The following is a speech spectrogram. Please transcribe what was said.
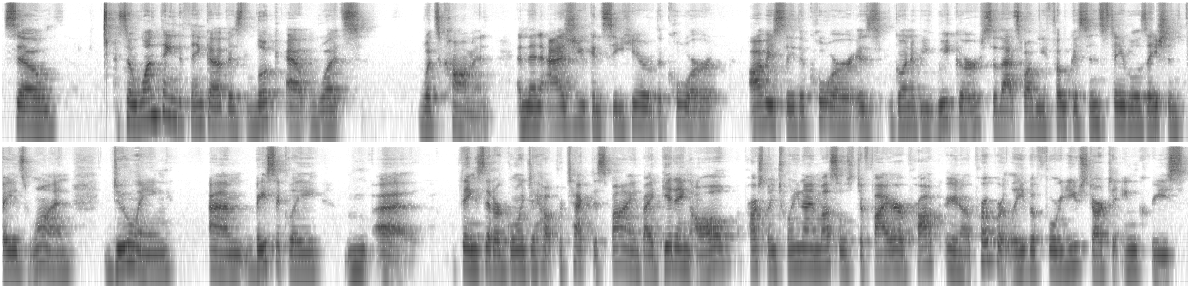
So, so one thing to think of is look at what's what's common. And then as you can see here, the core, obviously the core is going to be weaker so that's why we focus in stabilization phase one doing um, basically uh, things that are going to help protect the spine by getting all approximately 29 muscles to fire you know appropriately before you start to increase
